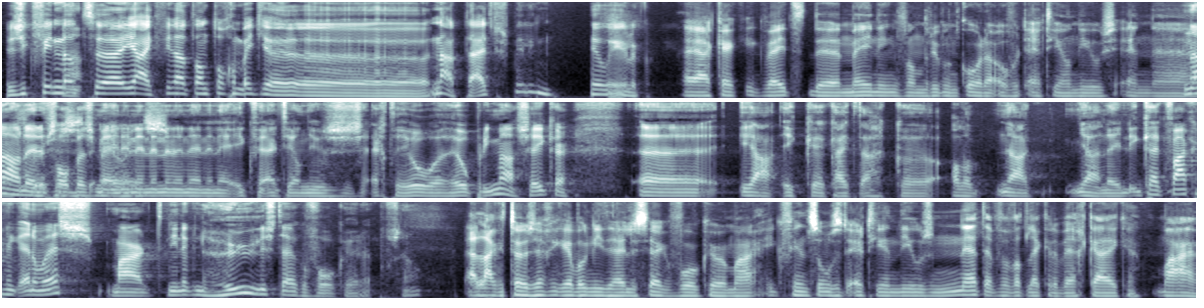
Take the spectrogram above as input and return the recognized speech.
Dus ik vind Ja. dat, eh, ja, ik vind dat dan toch een beetje, eh, nou, tijdverspilling. Heel eerlijk. Nou ja, kijk, ik weet de mening van Ruben Korda over het RTL Nieuws. En, eh, nou, nee, dat valt best mee. Nee, nee, nee, nee, nee, nee, nee. Ik vind RTL Nieuws is echt heel, heel prima, zeker. Eh, ja, ik kijk het eigenlijk eh, alle... Nou, ja, nee, ik kijk vaker naar NOS, maar het is niet dat ik een hele sterke voorkeur heb of zo. Ja, laat ik het zo zeggen, ik heb ook niet een hele sterke voorkeur. Maar ik vind soms het RTL Nieuws net even wat lekkerder wegkijken. Maar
